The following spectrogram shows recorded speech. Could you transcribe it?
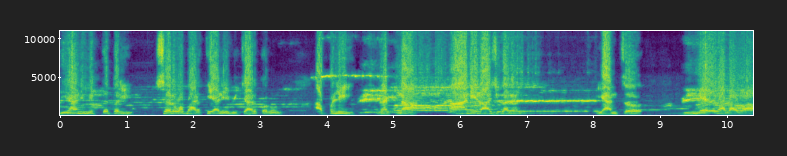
दिनानिमित्त तरी सर्व भारतीयांनी विचार करून आपली घटना आणि राजकारण यांचं मेळ घालावा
